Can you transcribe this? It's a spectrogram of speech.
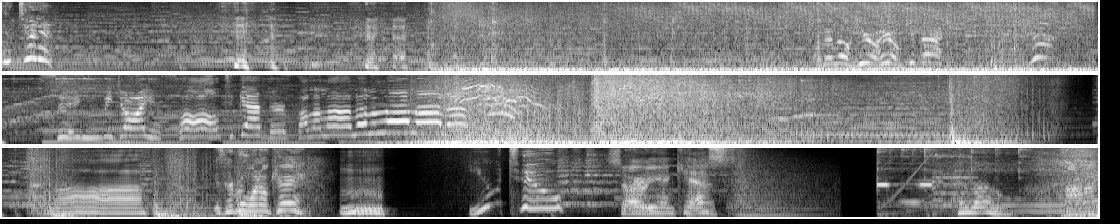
You did it! Oh, no, no, Hiro, Hiro, get back! Sing be joyous all together. Fa la la la la la la la. Ah. Is everyone okay? You too. Sorry, Cass. Hello, I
